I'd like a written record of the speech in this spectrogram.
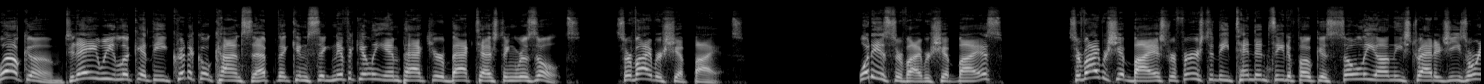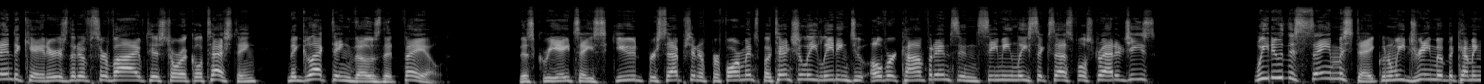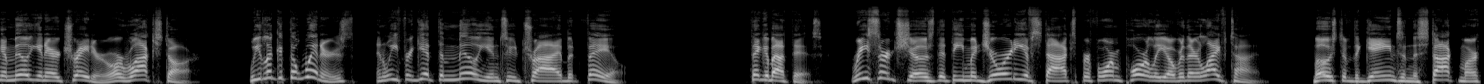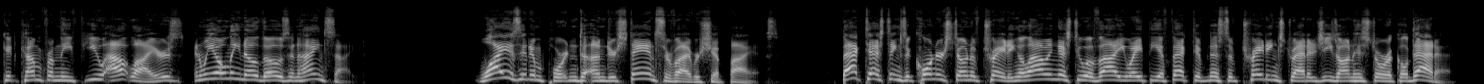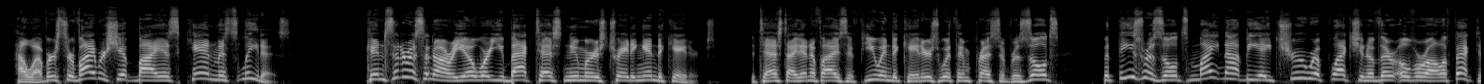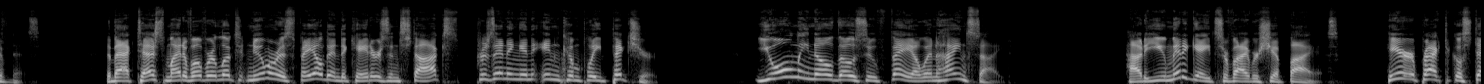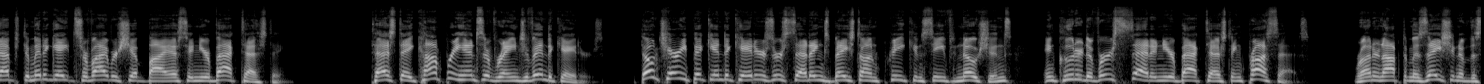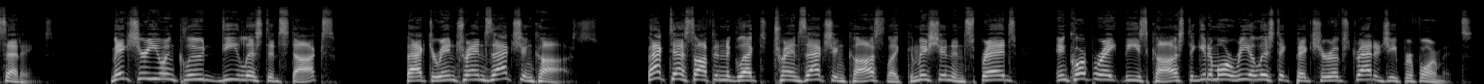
Welcome. Today we look at the critical concept that can significantly impact your backtesting results survivorship bias. What is survivorship bias? Survivorship bias refers to the tendency to focus solely on the strategies or indicators that have survived historical testing, neglecting those that failed. This creates a skewed perception of performance, potentially leading to overconfidence in seemingly successful strategies. We do the same mistake when we dream of becoming a millionaire trader or rock star. We look at the winners and we forget the millions who try but fail. Think about this. Research shows that the majority of stocks perform poorly over their lifetime. Most of the gains in the stock market come from the few outliers, and we only know those in hindsight. Why is it important to understand survivorship bias? Backtesting is a cornerstone of trading, allowing us to evaluate the effectiveness of trading strategies on historical data. However, survivorship bias can mislead us. Consider a scenario where you backtest numerous trading indicators. The test identifies a few indicators with impressive results, but these results might not be a true reflection of their overall effectiveness. The backtest might have overlooked numerous failed indicators in stocks, presenting an incomplete picture. You only know those who fail in hindsight. How do you mitigate survivorship bias? Here are practical steps to mitigate survivorship bias in your backtesting. Test a comprehensive range of indicators. Don't cherry pick indicators or settings based on preconceived notions. Include a diverse set in your backtesting process. Run an optimization of the settings. Make sure you include delisted stocks. Factor in transaction costs. Backtests often neglect transaction costs like commission and spreads. Incorporate these costs to get a more realistic picture of strategy performance.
